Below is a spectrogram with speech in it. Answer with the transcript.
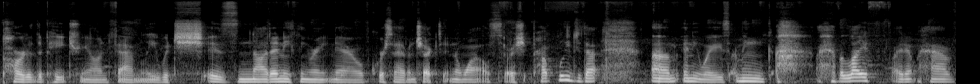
part of the Patreon family, which is not anything right now. Of course, I haven't checked it in a while, so I should probably do that. Um, anyways, I mean, I have a life. I don't have,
